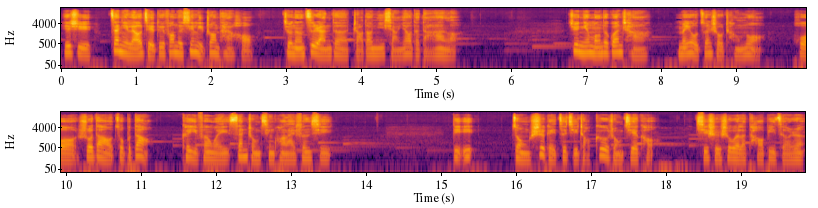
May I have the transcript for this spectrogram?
也许在你了解对方的心理状态后，就能自然的找到你想要的答案了。据柠檬的观察。没有遵守承诺，或说到做不到，可以分为三种情况来分析。第一，总是给自己找各种借口，其实是为了逃避责任。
